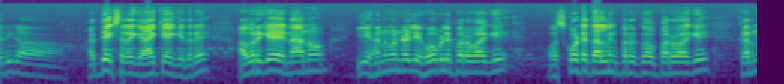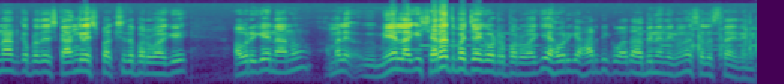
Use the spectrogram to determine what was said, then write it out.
ಅಧಿಕ ಅಧ್ಯಕ್ಷರಾಗಿ ಆಯ್ಕೆ ಆಗಿದ್ದಾರೆ. ಅವರಿಗೆ ನಾನು ಈ ಹನುಗೊಂಡಳ್ಳಿ ಹೋಬಳಿ ಪರವಾಗಿ ಹೊಸಕೋಟೆ ತಾಲೂಕು ಪರ ಪರವಾಗಿ ಕರ್ನಾಟಕ ಪ್ರದೇಶ ಕಾಂಗ್ರೆಸ್ ಪಕ್ಷದ ಪರವಾಗಿ ಅವರಿಗೆ ನಾನು ಆಮೇಲೆ ಮೇಲಾಗಿ ಶರತ್ ಬಚ್ಚೇಗೌಡರ ಪರವಾಗಿ ಅವರಿಗೆ ಹಾರ್ದಿಕವಾದ ಅಭಿನಂದನೆಗಳನ್ನ ಸಲ್ಲಿಸ್ತಾ ಇದ್ದೇನೆ.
